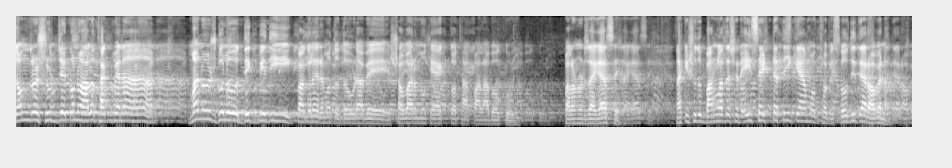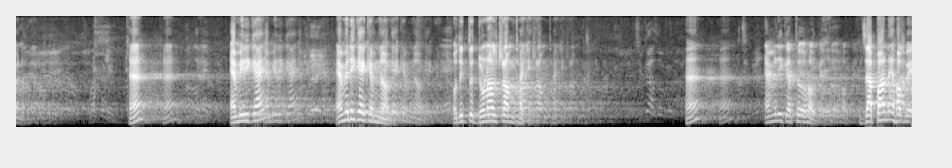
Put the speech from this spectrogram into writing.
চন্দ্র সূর্যে কোনো আলো থাকবে না। মানুষগুলো দিক বিদিক পাগলের মতো দৌড়াবে। সবার মুখে এক কথা, পালাবো কই? পালানোর জায়গা আছে? নাকি শুধু বাংলাদেশের এই সাইডটাতেই কেয়ামত হবে? সৌদিতে আর হবে না? হ্যাঁ? আমেরিকায়? আমেরিকায় কেমনে হবে? ওদিক তো ডোনাল্ড ট্রাম্প থাকে। হ্যাঁ? আমেরিকাতেও হবে জাপানে হবে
